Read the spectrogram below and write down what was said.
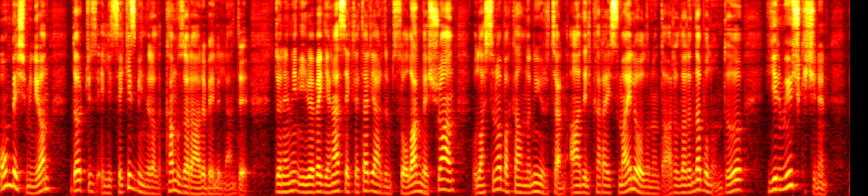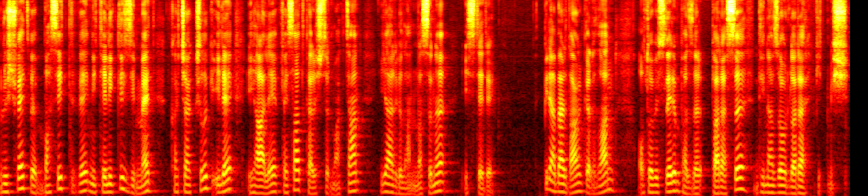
15 milyon 458 bin liralık kamu zararı belirlendi. Dönemin İBB Genel Sekreter Yardımcısı olan ve şu an Ulaştırma Bakanlığı'nı yürüten Adil Kara İsmailoğlu'nun da aralarında bulunduğu 23 kişinin rüşvet ve basit ve nitelikli zimmet, kaçakçılık ile ihale fesat karıştırmaktan yargılanmasını istedi. Bir haber de Ankara'dan otobüslerin parası dinozorlara gitmiş.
